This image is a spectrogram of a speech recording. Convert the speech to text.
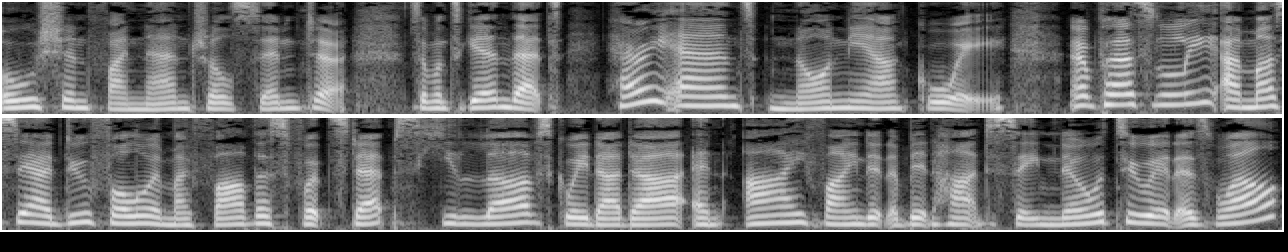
Ocean Financial Center. So once again, that's Harriann's Nonya Kueh. Now, personally, I must say I do follow in my father's footsteps. He loves Kueh Dadar, and I find it a bit hard to say no to it as well.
